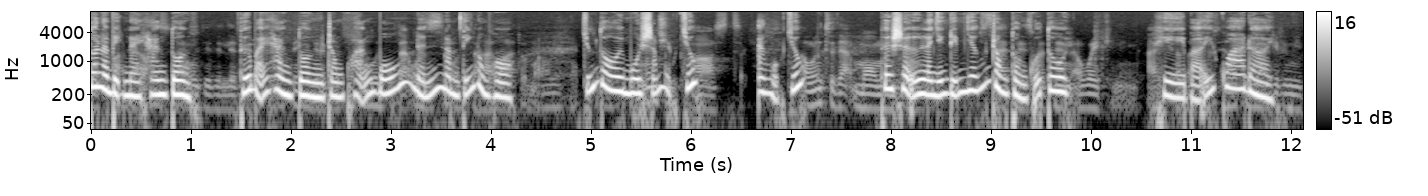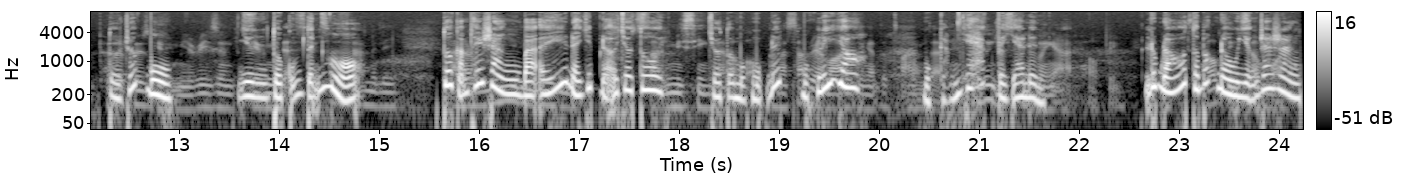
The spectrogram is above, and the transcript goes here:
Tôi làm việc này hàng tuần, thứ bảy hàng tuần trong khoảng 4 đến 5 tiếng đồng hồ. Chúng tôi mua sắm một chút, ăn một chút. Thực sự là những điểm nhấn trong tuần của tôi. Khi bà ấy qua đời, tôi rất buồn, nhưng tôi cũng tỉnh ngộ. Tôi cảm thấy rằng bà ấy đã giúp đỡ cho tôi, cho tôi một mục đích, một lý do, một cảm giác về gia đình. Lúc đó tôi bắt đầu nhận ra rằng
